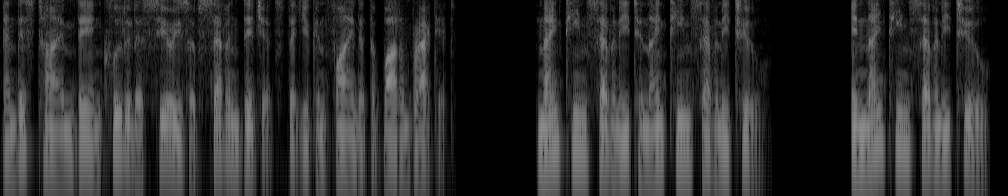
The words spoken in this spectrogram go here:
and this time they included a series of seven digits that you can find at the bottom bracket. 1970 to 1972. In 1972,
